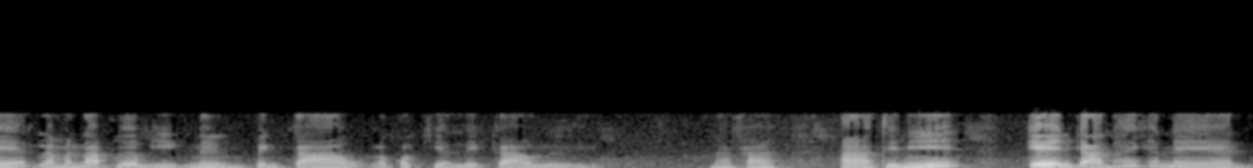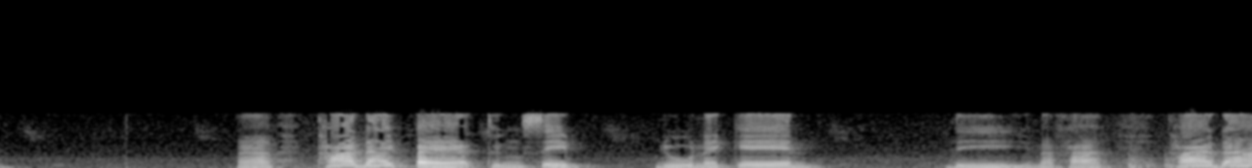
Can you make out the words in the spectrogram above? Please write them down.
8แล้วมานับเพิ่มอีก1เป็น9แล้วก็เขียนเลข9เลยนะคะ อ่า ทีนี้เกณฑ์การให้คะแนน นะถ้าได้8ถึง10 อยู่ในเกณฑ์ดีนะคะ ถ้าได้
